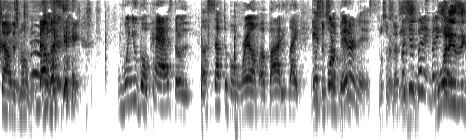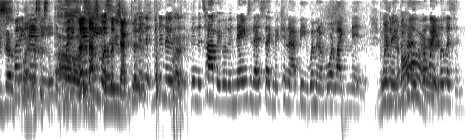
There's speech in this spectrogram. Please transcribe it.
Childish moment. no, when you go past the acceptable realm of bodies, like What's it's for bitterness. What's acceptable? But you, but it, but it What acceptable? But it Right, can't what's be. acceptable? But it Oh, That's is be. what's crazy. subjective. But then, the, but then the Right. then the topic or the name to that segment cannot be women are more like men. Because Women if you- because, But wait, but listen,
